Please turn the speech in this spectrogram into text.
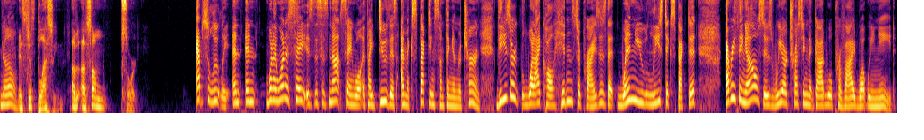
No. it's just blessing of, of some sort. Absolutely. And and what I want to say is this is not saying, well, if I do this, I'm expecting something in return. These are what I call hidden surprises that when you least expect it, everything else is we are trusting that God will provide what we need.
